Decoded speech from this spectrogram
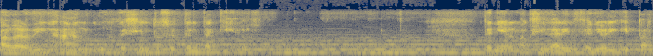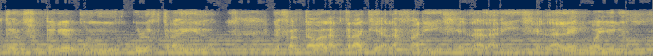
Aberdeen Angus de 170 kilos. Tenía el maxilar inferior y parte del superior con un músculo extraído. Le faltaba la tráquea, la faringe, la laringe, la lengua y un ojo.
